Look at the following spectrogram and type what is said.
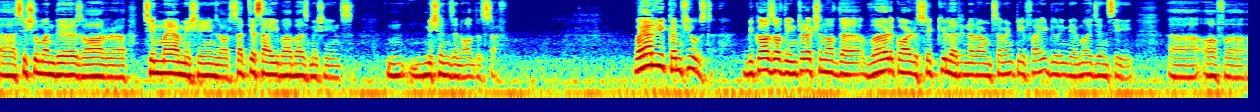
uh, Sishu Mandirs or uh, Chinmaya missions or Satya Sai Baba's machines, missions, and all the stuff. Why are we confused? Because of the introduction of the word called secular in around 75 during the emergency uh, of uh,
